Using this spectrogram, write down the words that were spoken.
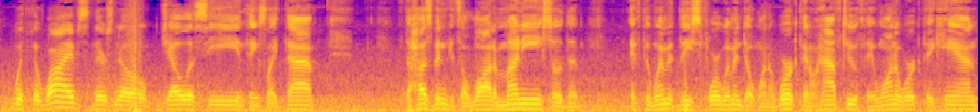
with the wives, there's no jealousy and things like that. The husband gets a lot of money, so that if the women, these four women don't want to work, they don't have to. If they want to work, they can.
